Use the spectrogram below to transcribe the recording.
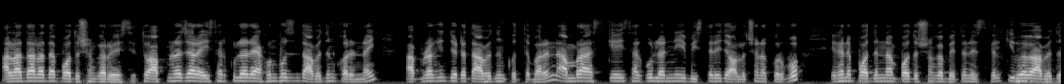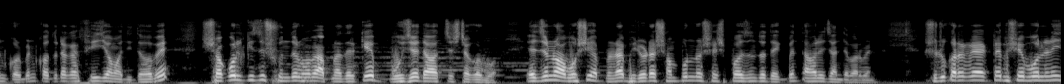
আলাদা আলাদা পদের সংখ্যা রয়েছে। তো আপনারা যারা এই সার্কুলারে এখন পর্যন্ত আবেদন করেন নাই। আপনারা কিন্তু এটাতে আবেদন করতে পারেন। আমরা আজকে এই সার্কুলার নিয়ে বিস্তারিত আলোচনা করব। এখানে পদের নাম, পদের সংখ্যা, বেতন স্কেল কীভাবে আবেদন করবেন, কত টাকা ফি জমা দিতে হবে, সকল কিছু সুন্দরভাবে আপনাদেরকে বুঝে দেওয়ার চেষ্টা করব। এর জন্য অবশ্যই আপনারা ভিডিওটা সম্পূর্ণ শেষ পর্যন্ত দেখবেন, তাহলে জানতে পারবেন। শুরু করার আগে একটা বিষয় বলে নিই,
